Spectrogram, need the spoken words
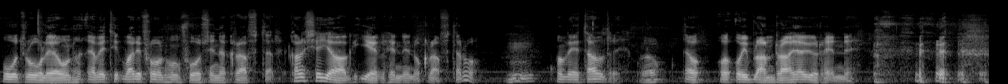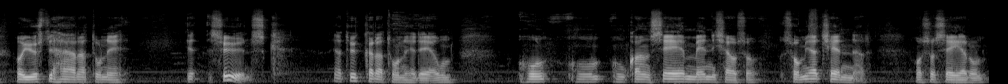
otrolig. Hon, jag vet inte varifrån hon får sina krafter. Kanske jag ger henne några krafter då. Man vet aldrig. Ja. Ja, och, och ibland drar jag ur henne. och just det här att hon är synsk. Jag tycker att hon är det. Hon, hon, hon, hon kan se en människa så, som jag känner och så säger hon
